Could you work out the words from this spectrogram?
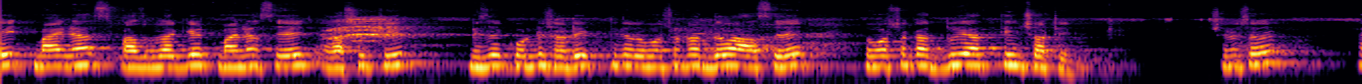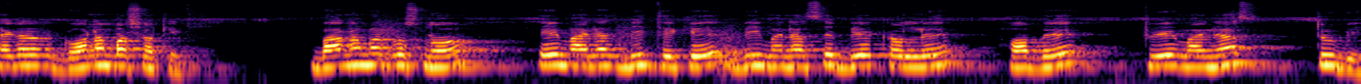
eight minus first bracket minus eight রাশিটির নিচের কোনটি সঠিক? তিনটা রোমান সংখ্যা দেওয়া আছে। রোমান সংখ্যা দুই আর তিন সঠিক। শুনেছে? এগারোর গ নাম্বার সঠিক। বারো নম্বর প্রশ্ন, এ মাইনাস বি থেকে বি মাইনাসে বিয়োগ করলে হবে two A minus two B.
